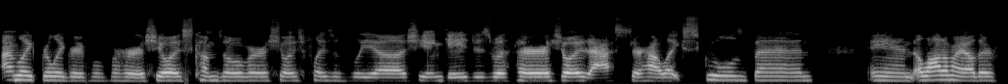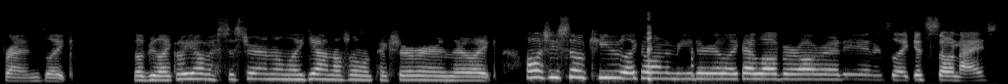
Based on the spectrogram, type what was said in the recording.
I'm like really grateful for her. She always comes over. She always plays with Leah. She engages with her. She always asks her how like school's been. And a lot of my other friends, like they'll be like, "Oh, you have a sister?" And I'm like, "Yeah," and I'll show them a picture of her, and they're like, "Oh, she's so cute! Like, I want to meet her! Like, I love her already!" And it's like, it's so nice.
